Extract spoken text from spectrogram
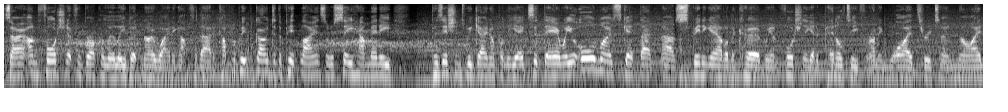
So unfortunate for Broccolilli, but no waiting up for that. A couple of people going to the pit lane, so we'll see how many positions we gain up on the exit there. We almost get that uh, spinning out on the curb. We unfortunately get a penalty for running wide through turn 9.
